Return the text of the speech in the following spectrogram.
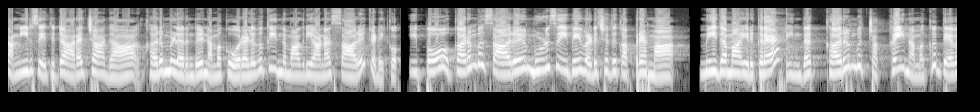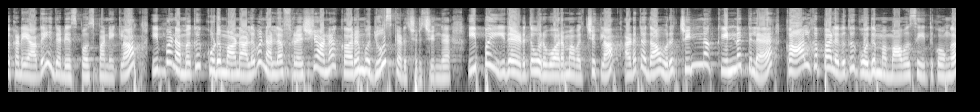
தண்ணீர் சேர்த்துட்டு அரைச்சாதான் கரும்புல இருந்து நமக்கு ஓரளவுக்கு இந்த மாதிரியான சாறு கிடைக்கும். இப்போ கரும்பு சாறு முழுசையுமே வடித்ததுக்கு அப்புறமா மீதமாக இருக்கிற இந்த கரும்பு சக்கை நமக்கு தேவை கிடையாது இதை டிஸ்போஸ் பண்ணிக்கலாம். இப்போ நமக்கு குடும்பமான அளவு நல்ல ஃப்ரெஷ்ஷான கரும்பு ஜூஸ் கிடைச்சிருச்சுங்க. இப்போ இதை எடுத்து ஒரு ஓரமாக வச்சுக்கலாம். அடுத்ததா ஒரு சின்ன கிண்ணத்தில் கால் கப் அளவுக்கு கோதுமை மாவு சேர்த்துக்கோங்க.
